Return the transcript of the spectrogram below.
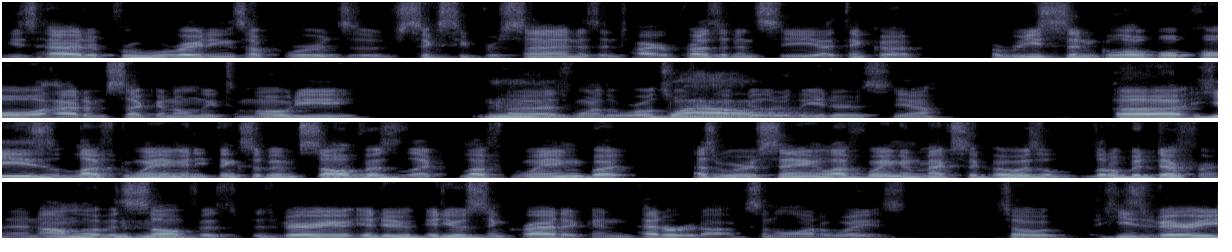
he's had approval ratings upwards of 60% his entire presidency. I think a, a recent global poll had him second only to Modi uh, as mm. one of the world's most popular leaders. Yeah. Uh, he's left wing and he thinks of himself as like left wing, but as we were saying, left wing in Mexico is a little bit different. And AMLO hmm itself is, is very idiosyncratic and heterodox in a lot of ways. So he's very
